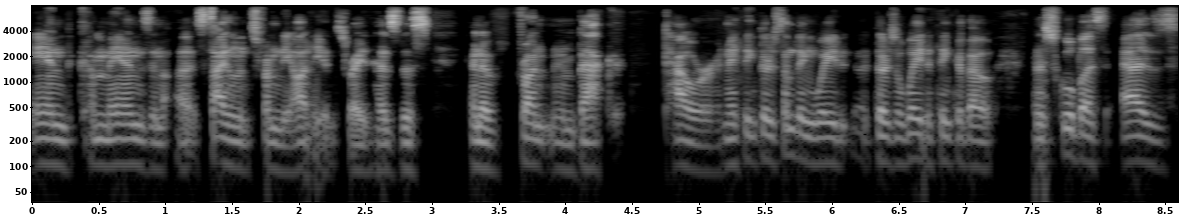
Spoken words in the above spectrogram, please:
and commands an, uh, silence from the audience, right? Has this kind of front and back power. And I think there's something way there's a way to think about the school bus as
